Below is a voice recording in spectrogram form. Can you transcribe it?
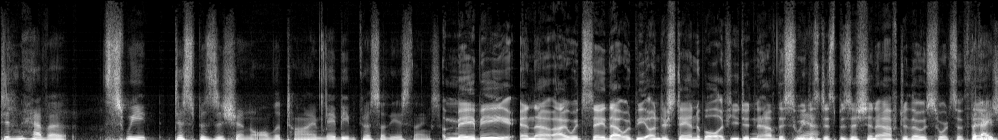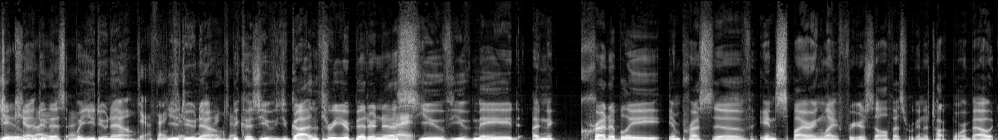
didn't have a sweet disposition all the time, maybe because of these things. Uh, maybe, and that I would say that would be understandable if you didn't have the sweetest Yeah. disposition after those sorts of things But. I you can't do this, Right. but you do now. Yeah, thank you. you. do now you. because you've you've gotten through your bitterness. Right. You've you've made an incredibly impressive, inspiring life for yourself, as we're going to talk more about.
